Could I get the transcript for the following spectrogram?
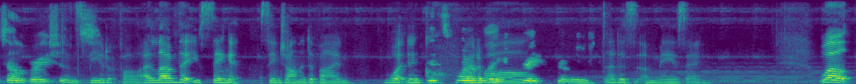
celebrations. It's beautiful. I love that you sing at St. John the Divine. What an incredible! It's one of my great privileges. That is amazing. Well,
